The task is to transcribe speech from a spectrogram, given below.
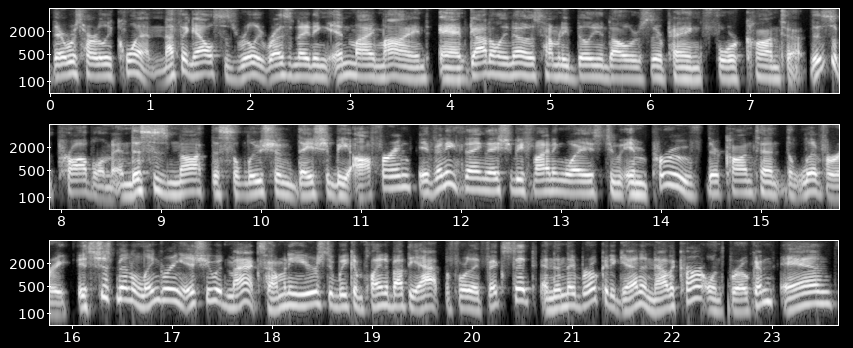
there was Harley Quinn. Nothing else is really resonating in my mind, and God only knows how many billion dollars they're paying for content. This is a problem, and this is not the solution they should be offering. If anything, they should be finding ways to improve their content delivery. It's just been a lingering issue with Max. How many years did we complain about the app before they fixed it? And then they broke it again, and now the current one's broken. And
